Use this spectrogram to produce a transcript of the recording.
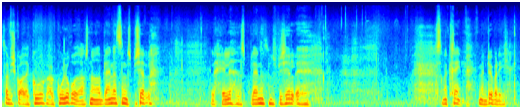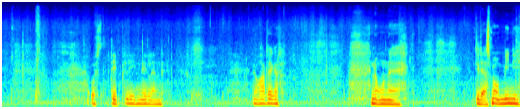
så har vi skåret agurker og gulerødder og sådan noget, og blandet sådan specielt, eller Helle havde blandet sådan specielt øh, sådan en creme, man døber det i. Ostedip, lige en et eller andet. Det var ret lækkert. Nogle af de der små mini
